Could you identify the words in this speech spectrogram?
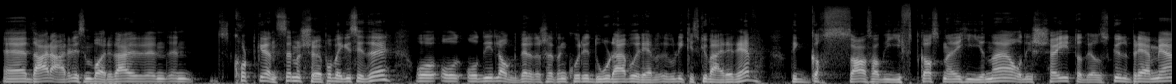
Eh, der er det liksom bare det er en, en kort grense med sjø på begge sider. Og, og, og de lagde rett og slett en korridor der hvor, rev, hvor det ikke skulle være rev. De gassa, altså hadde giftgass ned i hiene, og de skøyt, og de hadde skuddpremie.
